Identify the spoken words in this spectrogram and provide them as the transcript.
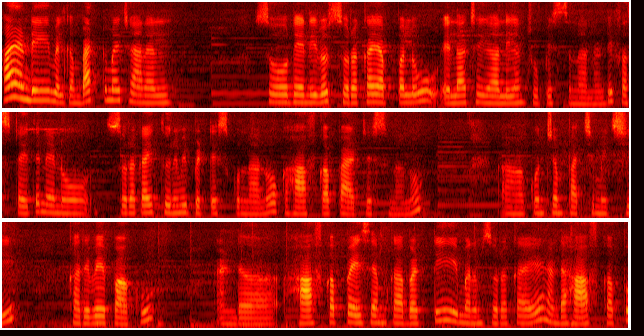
హాయ్ అండి welcome back to my channel. So నేను ఈరోజు సొరకాయ అప్పలు ఎలా చేయాలి అని చూపిస్తున్నానండి. ఫస్ట్ అయితే నేను సొరకాయ తురిమి పెట్టేసుకున్నాను. ఒక హాఫ్ కప్ యాడ్ చేస్తున్నాను. కొంచెం పచ్చిమిర్చి కరివేపాకు అండ్ హాఫ్ కప్ వేసాం కాబట్టి మనం సొరకాయ అండ్ హాఫ్ కప్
